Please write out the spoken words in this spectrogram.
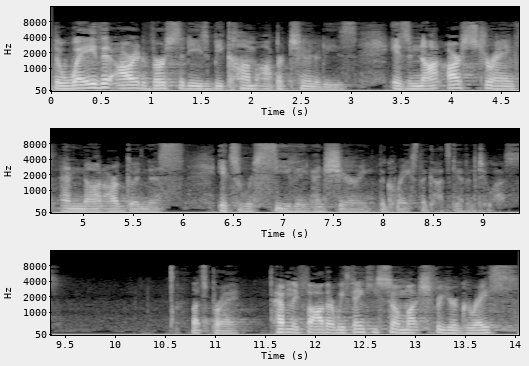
The way that our adversities become opportunities is not our strength and not our goodness. It's receiving and sharing the grace that God's given to us. Let's pray. Heavenly Father, we thank you so much for your grace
